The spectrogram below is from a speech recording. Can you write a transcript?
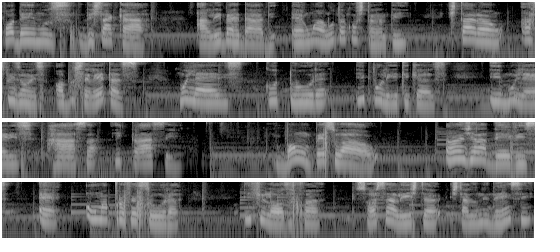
podemos destacar A Liberdade é uma luta constante, estarão as prisões obsoletas, Mulheres, Cultura e Políticas e Mulheres, Raça e Classe. Bom, pessoal, Angela Davis é uma professora e filósofa socialista estadunidense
